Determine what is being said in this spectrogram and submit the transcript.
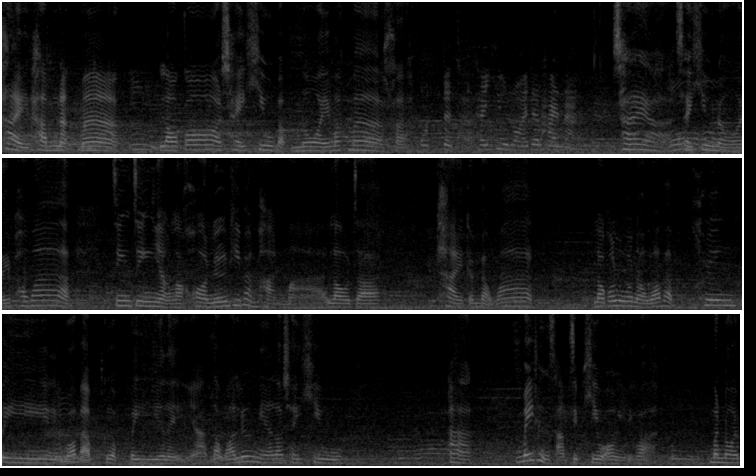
ถ่ายทำหนักมาก อืม แล้วก็ใช้คิวแบบน้อยมากๆค่ะ อดแต่ใช้คิวน้อยแต่ทายหนัก ใช่ค่ะโอ้ใช้คิวน้อย เพราะว่าจริง ๆ อย่างละครเรื่องที่ผ่านๆมา เราจะถ่ายกันแบบว่า เราก็รู้นะว่าแบบครึ่งปีหรือว่าแบบเกือบปีอะไรอย่างเงี้ยแต่ว่าเรื่องเนี้ยเราใช้คิวอาจไม่ถึง 30 คิวเอาอย่างนี้ดีกว่า อืม มันน้อย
